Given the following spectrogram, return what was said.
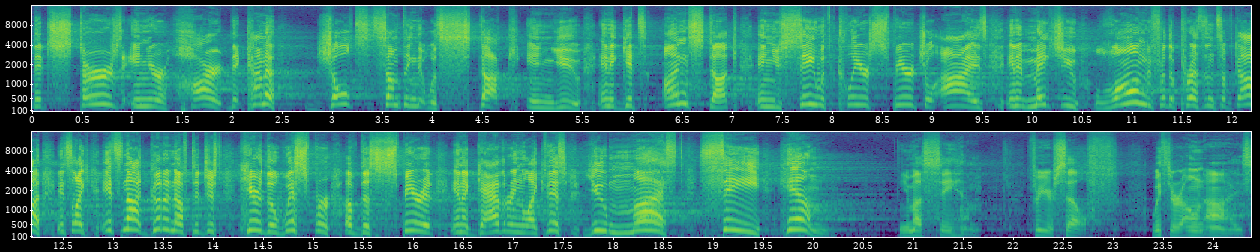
that stirs in your heart, that kind of jolts something that was stuck in you and it gets unstuck and you see with clear spiritual eyes and it makes you long for the presence of God. It's like it's not good enough to just hear the whisper of the Spirit in a gathering like this. You must see Him. You must see Him for yourself with your own eyes.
